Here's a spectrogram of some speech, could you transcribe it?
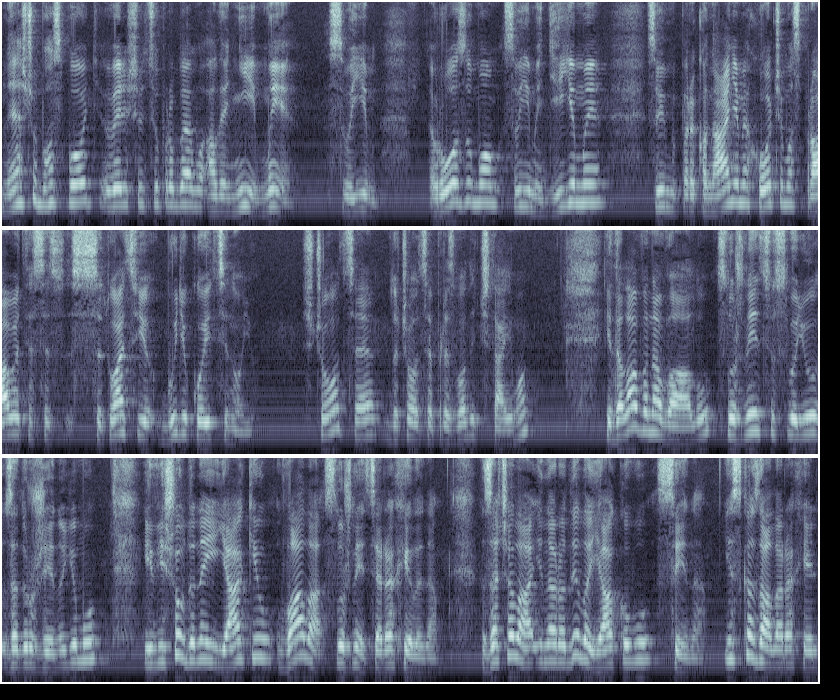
Не щоб Господь вирішив цю проблему, але ні, ми своїм розумом, своїми діями, своїми переконаннями хочемо справитися з ситуацією будь-якою ціною. Що це, до чого це призводить, читаємо. І дала вона валу, служницю свою за дружину йому, і війшов до неї Яків, вала, служниця Рахилина, зачала і народила Якову сина. І сказала Рахиль:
